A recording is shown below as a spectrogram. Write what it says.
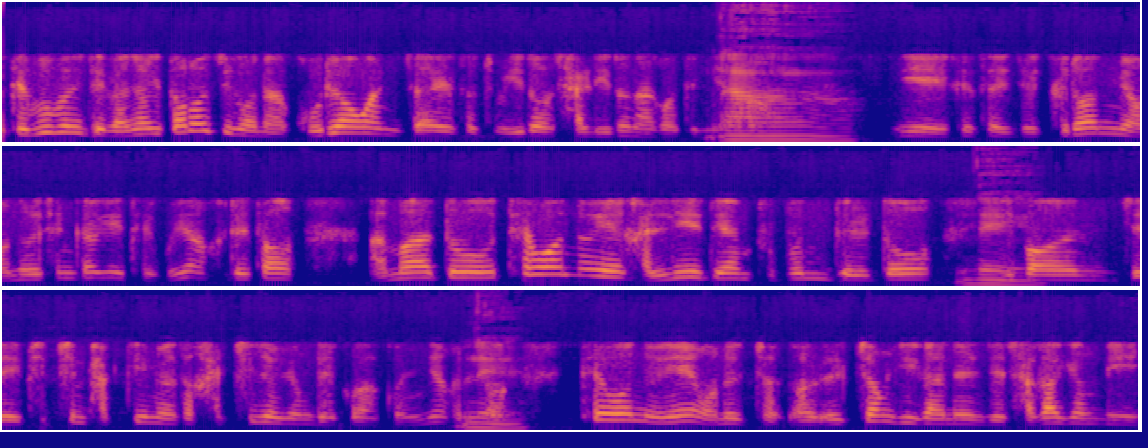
대부분 이제 면역이 떨어지거나 고령 환자에서 좀 일어 잘 일어나거든요. 아. 예, 그래서 이제 그런 면으로 생각이 되고요. 그래서 아마도 퇴원 후에 관리에 대한 부분들도 네. 이번 이제 지침 바뀌면서 같이 적용될 것 같거든요. 그래서 네. 퇴원 후에 어느 어, 일정 기간은 이제 자가격리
